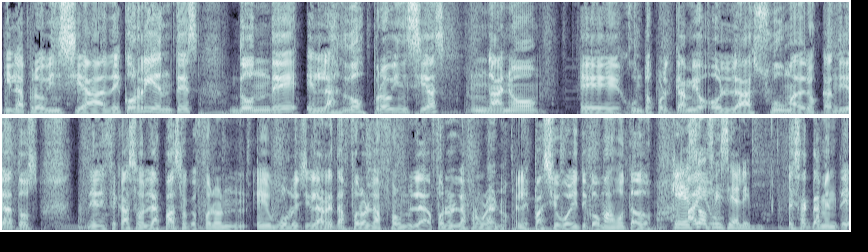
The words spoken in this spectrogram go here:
y la provincia de Corrientes, donde en las dos provincias ganó eh, Juntos por el Cambio o la suma de los candidatos, en este caso en Las Paso, que fueron eh, Bullrich y Larreta, fueron la fórmula, fueron la fórmula no, el espacio político más votado. Que es Hay un- oficialismo. Exactamente.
